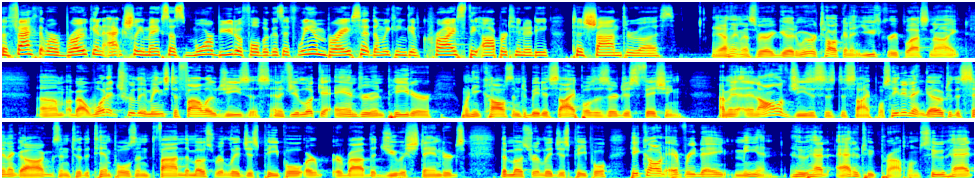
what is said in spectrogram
the fact that we're broken actually makes us more beautiful because if we embrace it, then we can give Christ the opportunity to shine through us. Yeah, I think that's very good. And we were talking at youth group last night um, about what it truly means to follow Jesus. And if you look at Andrew and Peter when he calls them to be disciples as they're just fishing, I mean, and all of Jesus' disciples, he didn't go to the synagogues and to the temples and find the most religious people, or, or by the Jewish standards, the most religious people. He called everyday men who had attitude problems, who had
